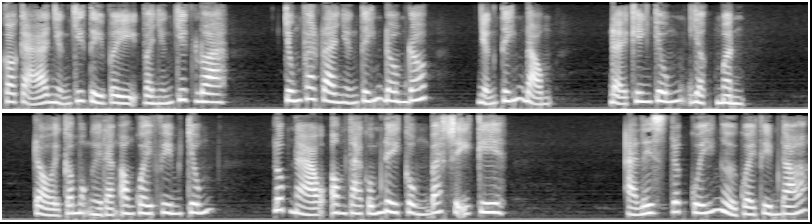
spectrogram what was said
Có cả những chiếc tivi và những chiếc loa. Chúng phát ra những tiếng đôm đốp, những tiếng động để khiến chúng giật mình. Rồi có một người đàn ông quay phim chúng. Lúc nào ông ta cũng đi cùng bác sĩ kia. Alice rất quý người quay phim đó.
